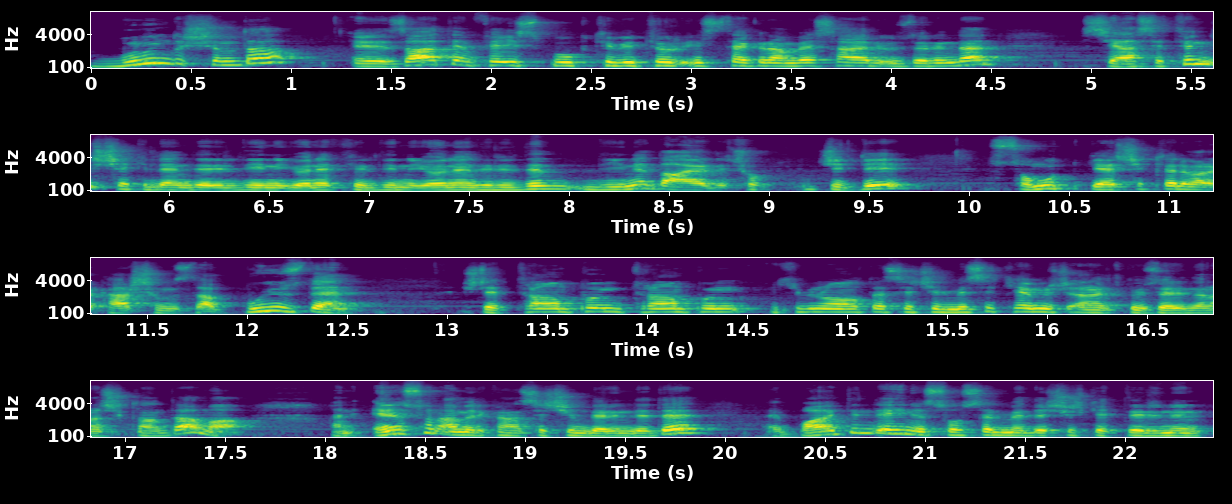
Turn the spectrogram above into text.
Bunun dışında e, zaten Facebook, Twitter, Instagram vesaire üzerinden siyasetin şekillendirildiğini, yönetildiğini, yönlendirildiğine dair de çok ciddi somut gerçekleri var karşımızda. Bu yüzden işte Trump'ın Trump'ın 2016'da seçilmesi Cambridge Analytica üzerinden açıklandı ama hani en son Amerikan seçimlerinde de e, Biden lehine sosyal medya şirketlerinin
